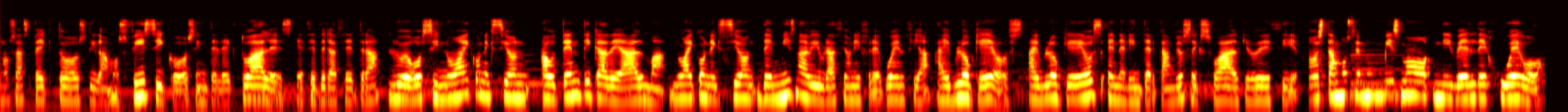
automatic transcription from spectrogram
unos aspectos, digamos, físicos, intelectuales, etcétera, etcétera, luego si no hay conexión auténtica de alma, no hay conexión de misma vibración y frecuencia, hay bloqueos, hay bloqueos en el intercambio sexual, quiero decir, no estamos en un mismo nivel de juego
